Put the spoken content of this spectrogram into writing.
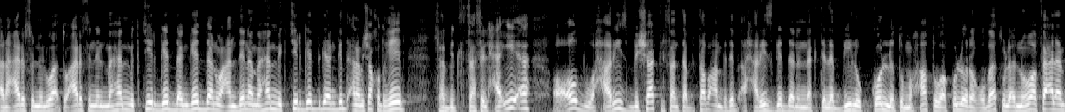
أنا عارف إن الوقت وعارف إن المهام كتير جدا جدا وعندنا مهام كتير جدا جدا أنا مش هاخد غير. ففي الحقيقة عضو حريص بشكل فأنت طبعا بتبقى حريص جدا إنك تلبي له كل طموحاته وكل رغباته لأن هو فعلا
